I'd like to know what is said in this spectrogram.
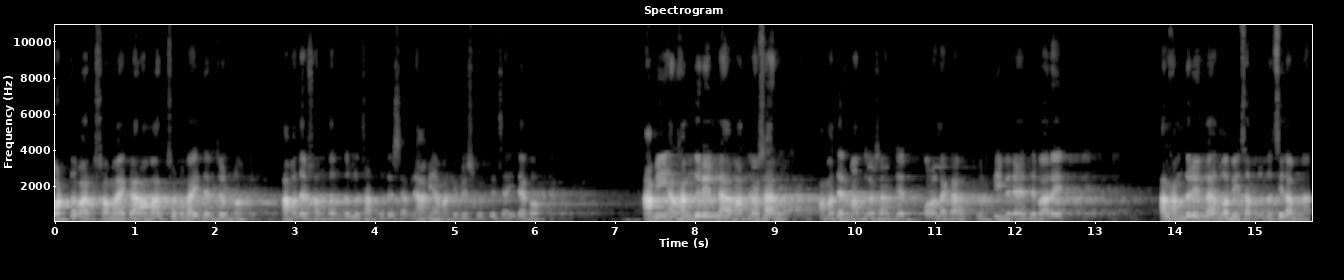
বর্তমান সময়কার আমার ছোট ভাইদের জন্য, আমাদের সন্তান তুল্য ছাত্রদের সামনে আমি আমাকে পেশ করতে চাই। দেখো, আমি আলহামদুলিল্লাহ মাদ্রাসার, আমাদের মাদ্রাসার যে পড়ালেখার তুর্তি বেড়ে যেতে পারে, আলহামদুলিল্লাহ গভী ছাত্র তো ছিলাম না।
